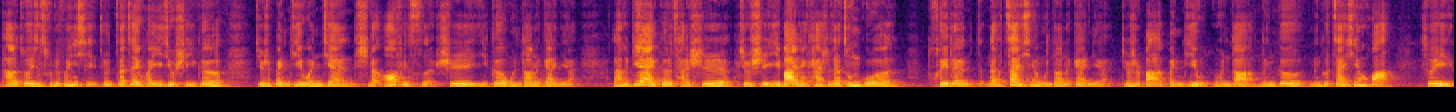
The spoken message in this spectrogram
它做一些数据分析，就在这一块依旧是一个，就是本地文件是那个 Office 是一个文档的概念，然后第二个才是就是一八年开始在中国推的那个在线文档的概念，就是把本地文档能够能够在线化，所以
